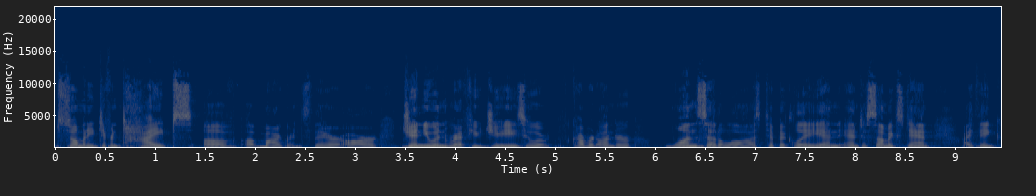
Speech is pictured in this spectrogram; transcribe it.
so many different types of, of migrants. There are genuine refugees who are covered under one set of laws typically. And and to some extent i think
